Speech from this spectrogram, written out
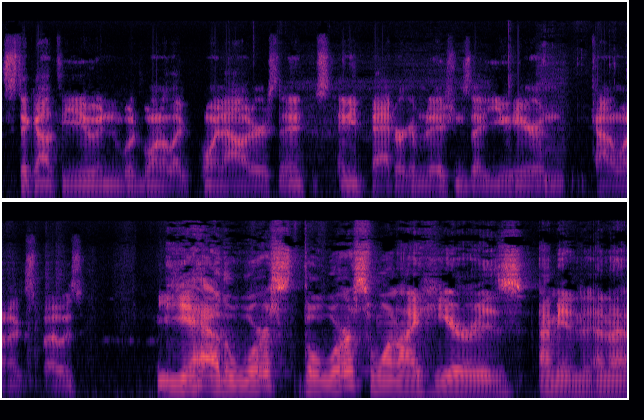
stick out to you and would want to like point out, or any bad recommendations that you hear and kind of want to expose? Yeah, the worst the worst one I hear is I mean, and, I,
